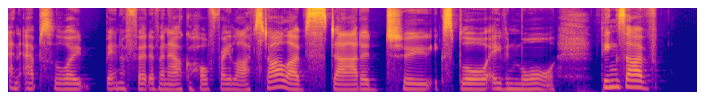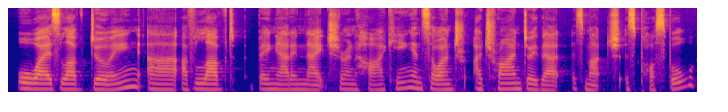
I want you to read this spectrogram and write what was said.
an absolute benefit of an alcohol-free lifestyle. I've started to explore even more things I've always loved doing. Uh, I've loved being out in nature and hiking, and so I, tr- I try and do that as much as possible.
